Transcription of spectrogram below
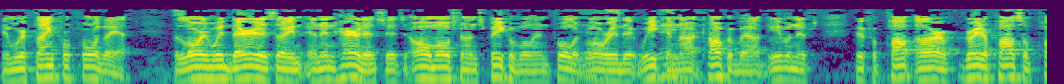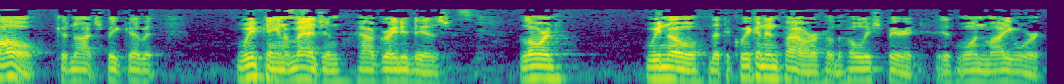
And we're thankful for that. But Lord, we, there is a, an inheritance that's almost unspeakable and full of glory that we cannot talk about, even if, if our great apostle Paul could not speak of it. We can't imagine how great it is. Lord, we know that the quickening power of the Holy Spirit is one mighty work.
